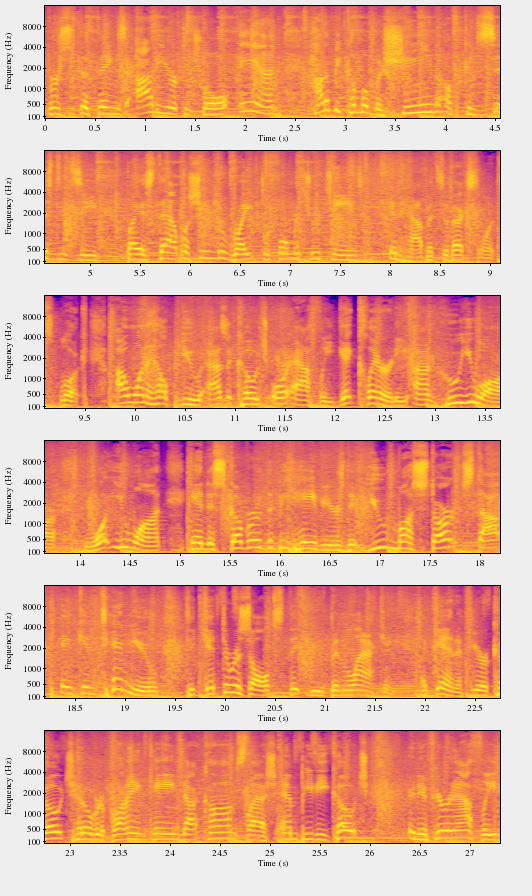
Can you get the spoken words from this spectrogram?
versus the things out of your control and how to become a machine of consistency by establishing the right performance routines and habits of excellence. Look, I want to help you as a coach or athlete get clarity on who you are, what you want, and discover the behaviors that you must start, stop, and continue to get the results that you've been lacking. Again, if you're a coach, head over to briancain.com slash mpdcoach. And if you're an athlete,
